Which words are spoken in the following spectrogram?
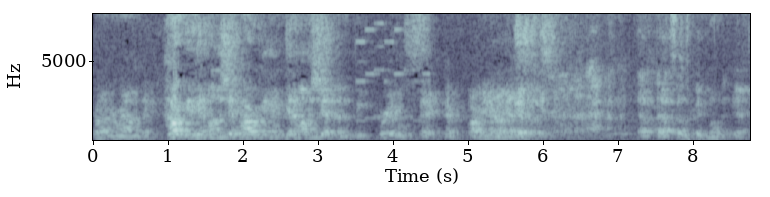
running around like, how are we going to get him on the ship? How are we going to get him on the ship? And we were able to say, they're already on the guest list. That, that was a good moment. Yeah.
